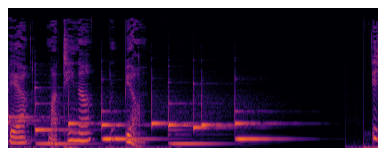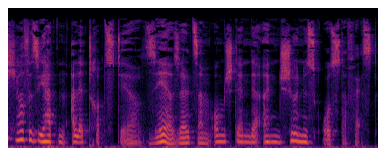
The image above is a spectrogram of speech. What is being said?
Bär, Martina und Björn. Ich hoffe, Sie hatten alle trotz der sehr seltsamen Umstände ein schönes Osterfest.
